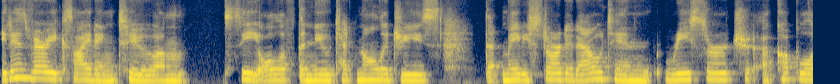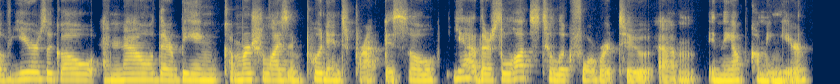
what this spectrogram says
it is very exciting to um, see all of the new technologies that maybe started out in research a couple of years ago and now they're being commercialized and put into practice. So, yeah, there's lots to look forward to um, in the upcoming year.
